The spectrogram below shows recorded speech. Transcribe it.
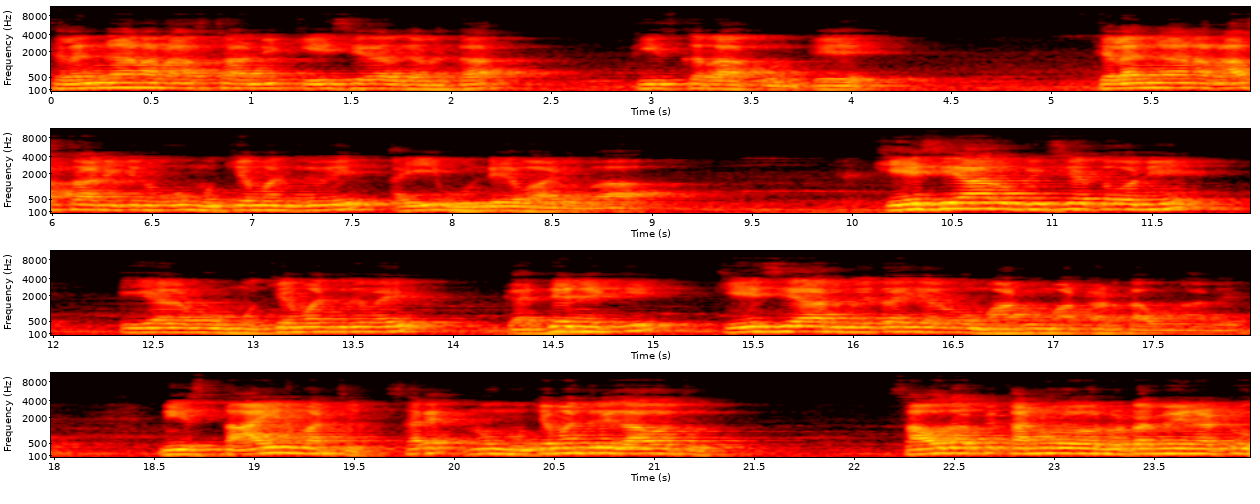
తెలంగాణ రాష్ట్రాన్ని కేసీఆర్ గనక తీసుకురాకుంటే తెలంగాణ రాష్ట్రానికి నువ్వు ముఖ్యమంత్రివి అయి ఉండేవాడివా? కేసీఆర్ భిక్షతోని ఇవాళ నువ్వు ముఖ్యమంత్రివై గద్దెనెక్కి కేసీఆర్ మీద ఇవాళ నువ్వు మాటలు మాట్లాడుతూ ఉన్నావే. నీ స్థాయిని మర్చి. సరే నువ్వు ముఖ్యమంత్రి కావచ్చు. సావుదప్పి కన్నులో లొటమైనట్టు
